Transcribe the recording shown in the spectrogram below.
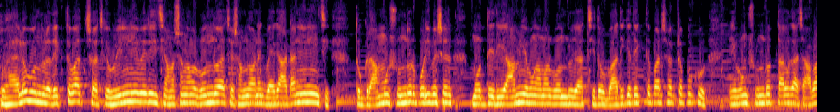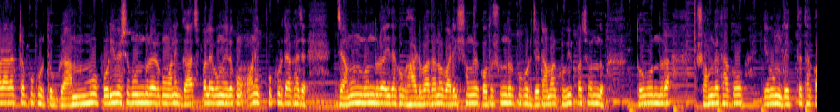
তো হ্যালো বন্ধুরা, দেখতে পাচ্ছ? আজকে হুইল নিয়ে বেরিয়েছি। আমার সঙ্গে আমার বন্ধু আছে, সঙ্গে অনেক ব্যাগে আটা নিয়ে নিয়েছি। তো গ্রাম্য সুন্দর পরিবেশের মধ্যে দিয়ে আমি এবং আমার বন্ধু যাচ্ছি। তো বাদিকে দেখতে পাচ্ছ একটা পুকুর এবং সুন্দর তাল গাছ আবার আর একটা পুকুর। তো গ্রাম্য পরিবেশে বন্ধুরা এরকম অনেক গাছপালা এবং এরকম অনেক পুকুর দেখা যায়। যেমন বন্ধুরা, এই দেখো ঘাট বাঁধানো বাড়ির সঙ্গে কত সুন্দর পুকুর, যেটা আমার খুবই পছন্দ। তো বন্ধুরা, সঙ্গে থাকো এবং দেখতে থাকো।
